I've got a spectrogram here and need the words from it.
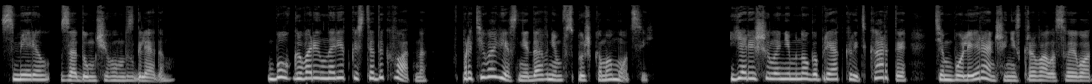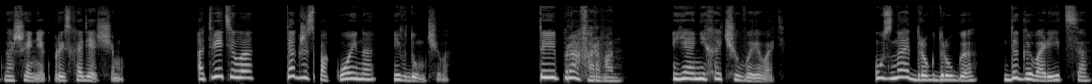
смерил задумчивым взглядом. Бог говорил на редкость адекватно, в противовес недавним вспышкам эмоций. Я решила немного приоткрыть карты, тем более и раньше не скрывала своего отношения к происходящему. Ответила также спокойно и вдумчиво. «Ты прав, Арван. Я не хочу воевать. Узнать друг друга, договориться.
